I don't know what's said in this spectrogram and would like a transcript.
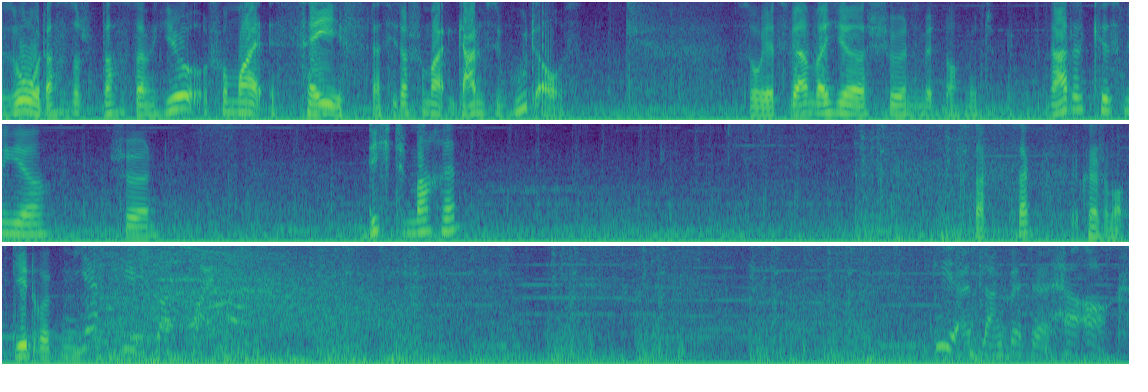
So, das ist, das ist dann hier schon mal safe. Das sieht doch schon mal ganz gut aus. So, jetzt werden wir hier schön mit noch mit Nadelkissen hier schön dicht machen. Zack, zack. Wir können schon mal auf G drücken. Jetzt gibt's was Feines. Hier entlang bitte, Herr Ork.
